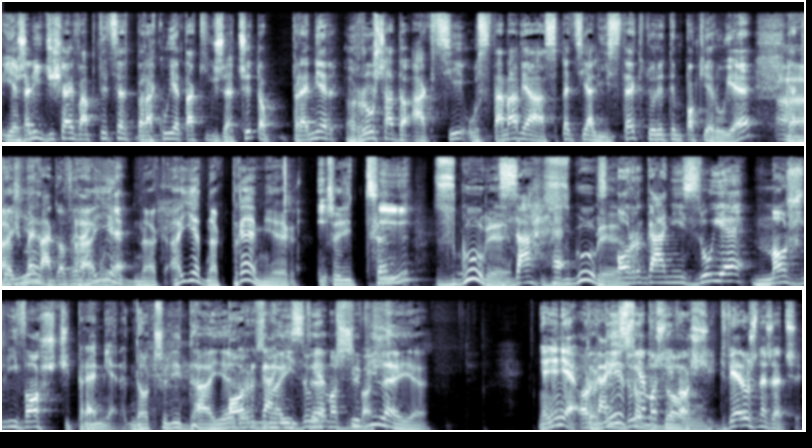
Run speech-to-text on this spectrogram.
jeżeli dzisiaj w aptece brakuje takich rzeczy, to premier rusza do akcji, ustanawia specjalistę, który tym pokieruje, jakiegoś jed- mena go a wynajmuje. jednak, a jednak premier, I- czyli cen i z góry, z góry. organizuje możliwości premier. No, czyli daje Organizuje możliwości. przywileje. Nie, nie, nie. Organizuje możliwości. Dwie różne rzeczy.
